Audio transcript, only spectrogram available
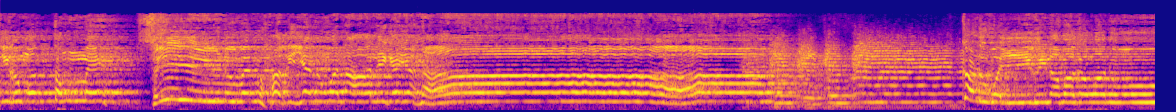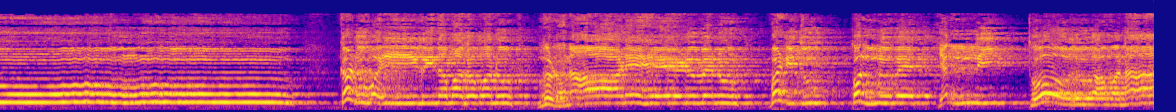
ಒದಗಿರು ಮತ್ತೊಮ್ಮೆ ಸೀಳುವೆನು ಹರಿಯನುವ ನಾಲಿಗೆಯನ ಕಡುವೈರಿನ ಮಗವನು. ಕಡುವೈರಿನ ಮಗವನು ಮೃಡನಾಣೆ ಹೇಳುವೆನು, ಬಡಿದು ಕೊಲ್ಲುವೆ, ಎಲ್ಲಿ ತೋರು ಅವನ.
